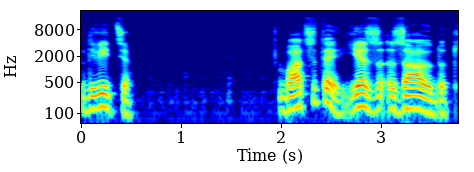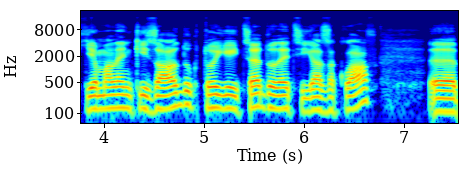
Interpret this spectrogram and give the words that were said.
Дивіться. Бачите, є зародок, є маленький зародок, то яйце, до речі, я заклав е,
